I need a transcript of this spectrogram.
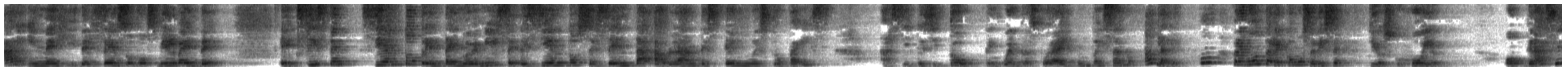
al INEGI del censo 2020, existen 139.760 hablantes en nuestro país. Así que si tú te encuentras por ahí un paisano, háblale o pregúntale cómo se dice Dios Cujuyo o gracias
